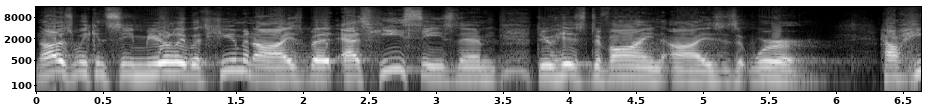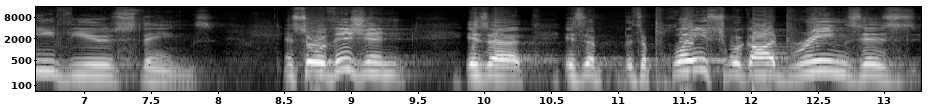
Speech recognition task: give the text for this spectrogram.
Not as we can see merely with human eyes, but as he sees them through his divine eyes, as it were how he views things. And so a vision is a, is a, is a place where God brings his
